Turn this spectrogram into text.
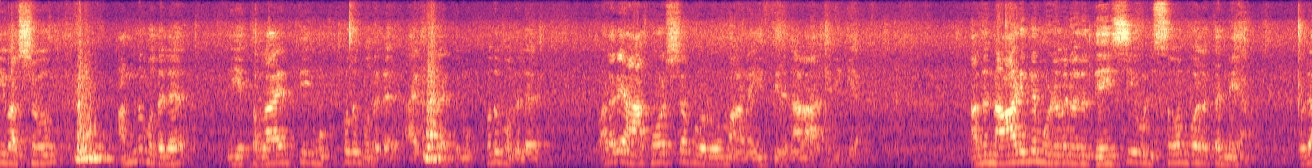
ഈ വർഷവും അന്ന് മുതൽ ഈ തൊള്ളായിരത്തി മുപ്പത് മുതൽ ആയിരത്തി തൊള്ളായിരത്തി മുപ്പത് മുതൽ വളരെ ആഘോഷപൂർവമാണ് ഈ തിരുനാൾ ആചരിക്കുക. അത് നാടിന് മുഴുവൻ ഒരു ദേശീയ ഉത്സവം പോലെ തന്നെയാണ്. ഒരു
